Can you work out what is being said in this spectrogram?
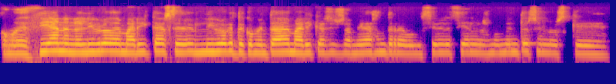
como decían en el libro de Maricas, el libro que te comentaba de Maricas y sus amigas ante revoluciones, decían en los momentos en los que,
